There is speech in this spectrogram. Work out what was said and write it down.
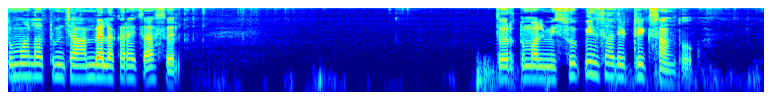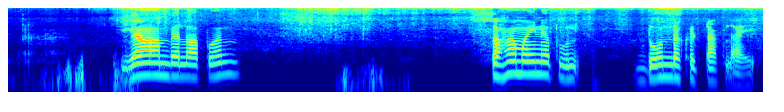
तुम्हाला तुमच्या आंब्याला करायचा असेल तर तुम्हाला मी सुपीन साधी ट्रिक सांगतो. या आंब्याला आपण सहा महिन्यातून दोनदा खत टाकलं आहे.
